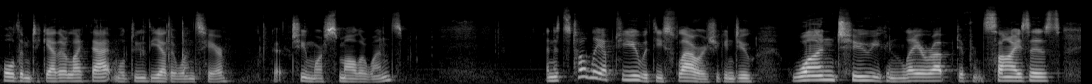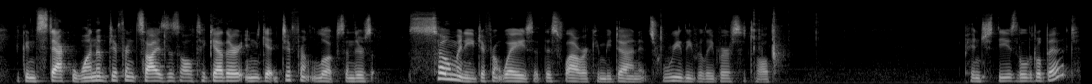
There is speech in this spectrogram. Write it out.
hold them together like that, and we'll do the other ones here. Got two more smaller ones. And it's totally up to you with these flowers. You can do one, two, you can layer up different sizes. You can stack one of different sizes all together and get different looks. And there's so many different ways that this flower can be done. It's really, really versatile. Pinch these a little bit.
